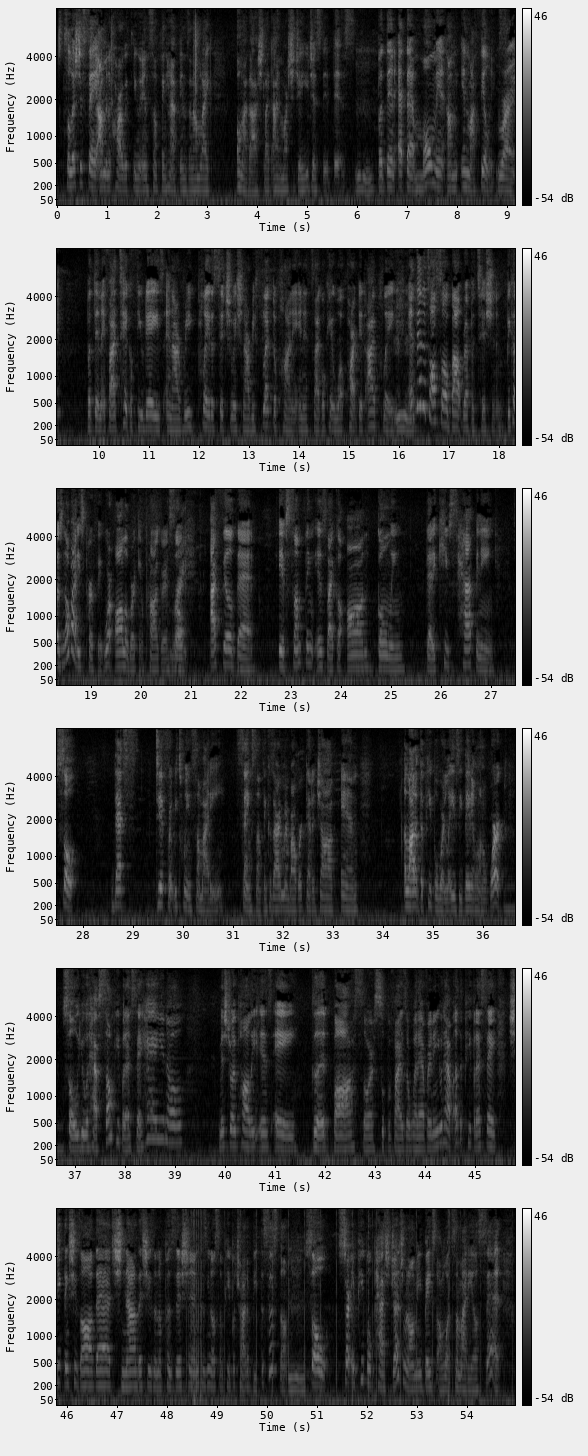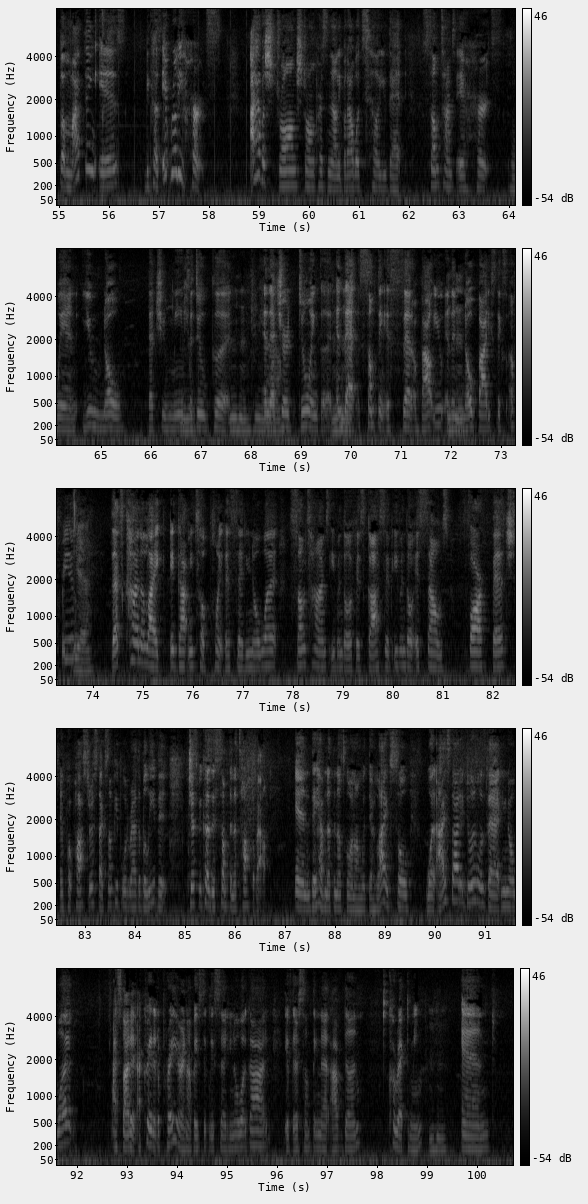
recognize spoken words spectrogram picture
So let's just say I'm in a car with you and something happens, and I'm like, oh my gosh, like I am Marsha J, you just did this. Mm-hmm. But then at that moment, I'm in my feelings. Right. But then if I take a few days and I replay the situation, I reflect upon it, and it's like, okay, what part did I play? Mm-hmm. And then it's also about repetition because nobody's perfect. We're all a work in progress. So right. I feel that if something is like an ongoing, that it keeps happening, so that's different between somebody saying something. Because I remember I worked at a job and a lot of the people were lazy; they didn't want to work. So you would have some people that say, "Hey, you know." Miss Joy Polly is a good boss or supervisor, or whatever. And then you would have other people that say she thinks she's all that she, now that she's in a position because you know some people try to beat the system. Mm-hmm. So certain people pass judgment on me based on what somebody else said. But my thing is because it really hurts. I have a strong, strong personality, but I will tell you that sometimes it hurts when you know that you mean Me, to do good mm-hmm, and well. that you're doing good mm-hmm. and that something is said about you and mm-hmm. then nobody sticks up for you. Yeah. That's kind of like it got me to a point that said, you know what? Sometimes, even though if it's gossip, even though it sounds far fetched and preposterous, like some people would rather believe it just because it's something to talk about and they have nothing else going on with their life. So, what I started doing was that, you know what? I started, I created a prayer and I basically said, you know what, God, if there's something that I've done, correct me mm-hmm. and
